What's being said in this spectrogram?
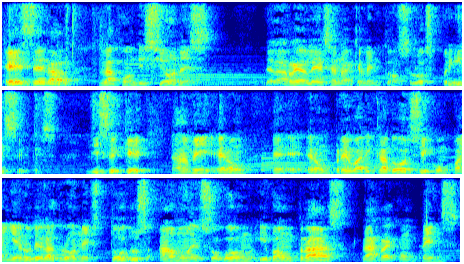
Esas eran las condiciones de la realeza en aquel entonces, los príncipes. Dice que amén, eran, eh, eh, eran prevaricadores y compañeros de ladrones. Todos aman el soborno y van tras la recompensa.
